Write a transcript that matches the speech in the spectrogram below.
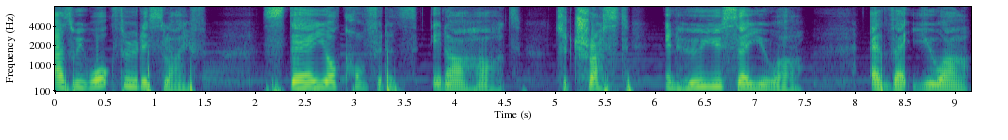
as we walk through this life, stir your confidence in our heart to trust in who you say you are and that you are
